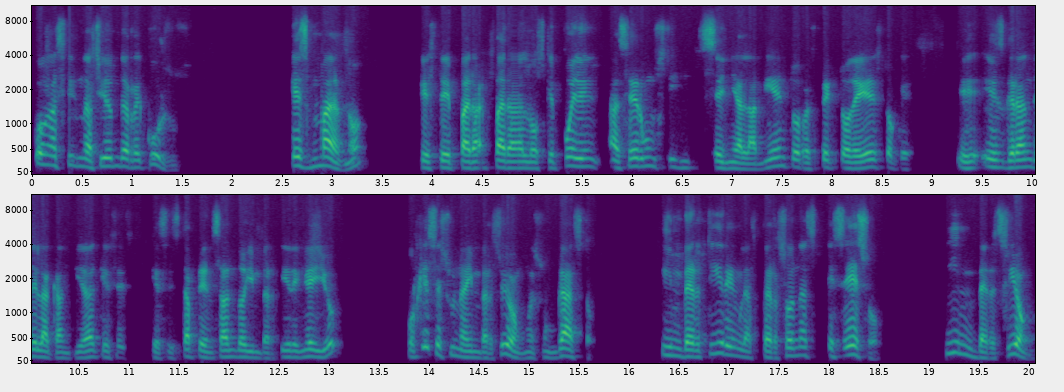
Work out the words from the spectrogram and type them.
con asignación de recursos. Es más, ¿no? Este, para, para los que pueden hacer un señalamiento respecto de esto, que eh, es grande la cantidad que se, que se está pensando invertir en ello, porque esa es una inversión, no es un gasto. Invertir en las personas es eso, inversión.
